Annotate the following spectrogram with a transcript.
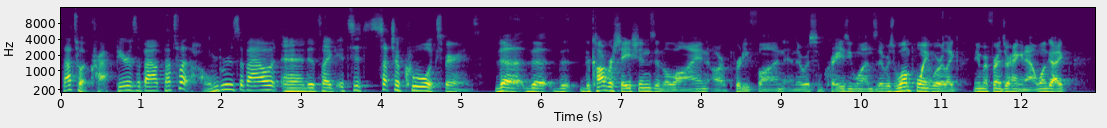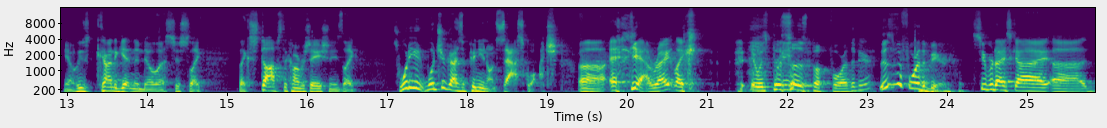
that's what craft beer is about. That's what homebrew is about, and it's like it's it's such a cool experience. the, the the the conversations in the line are pretty fun and there was some crazy ones there was one point where like me and my friends are hanging out one guy you know who's kind of getting to know us just like like stops the conversation. He's like so what do you what's your guys opinion on sasquatch? Uh yeah right? Like it was This was before the beer. this is before the beer super nice guy uh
